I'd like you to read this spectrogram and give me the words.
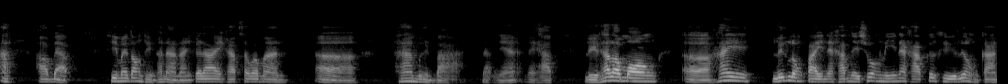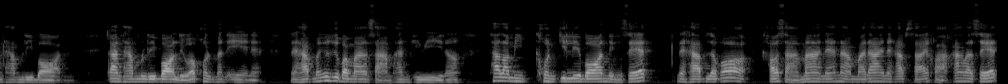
อะเอาแบบที่ไม่ต้องถึงขนาดนั้นก็ได้ครับ สักประมาณเอ่อ50,000 บาทแบบนี้นะครับ หรือถ้าเรามองออให้ลึกลงไปนะครับในช่วงนี้นะครับก็คือเรื่องของการทำรีบอลการทำรีบอลหรือว่าคนพันเอเนี่ยนะครับมันก็คือประมาณ 3,000 PV เนาะถ้าเรามีคนกินรีบอล1เซตนะครับแล้วก็เขาสามารถแนะนำมาได้นะครับซ้ายขวาข้างละเซต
